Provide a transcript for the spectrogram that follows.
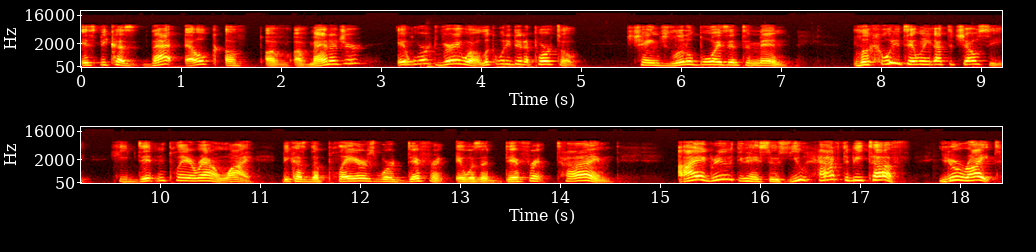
It's because that elk of of, of manager it worked very well. Look at what he did at Porto. Changed little boys into men. Look what he did when he got to Chelsea. He didn't play around. Why? Because the players were different. It was a different time. I agree with you, Jesus. You have to be tough. You're right.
